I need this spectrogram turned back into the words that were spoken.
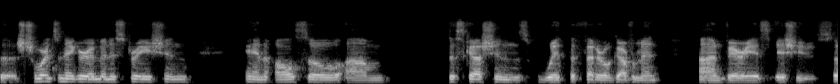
the Schwarzenegger administration and also um, discussions with the federal government on various issues. So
